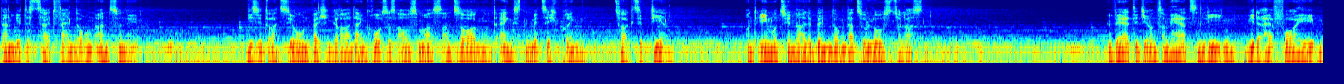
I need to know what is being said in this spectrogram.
Dann wird es Zeit, Veränderungen anzunehmen die Situation, welche gerade ein großes Ausmaß an Sorgen und Ängsten mit sich bringen, zu akzeptieren und emotionale Bindung dazu loszulassen. Werte, die uns am Herzen liegen, wieder hervorheben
